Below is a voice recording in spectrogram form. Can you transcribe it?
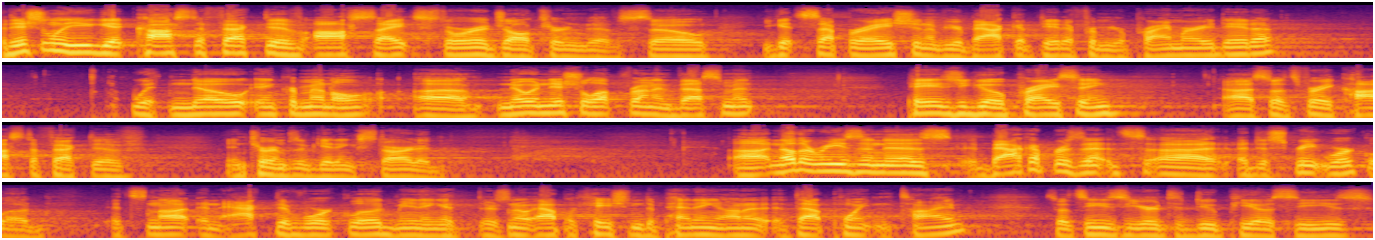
Additionally, you get cost effective off site storage alternatives. So you get separation of your backup data from your primary data with no incremental, uh, no initial upfront investment, pay as you go pricing. Uh, so it's very cost effective in terms of getting started. Uh, another reason is backup presents uh, a discrete workload. It's not an active workload, meaning it, there's no application depending on it at that point in time. So it's easier to do POCs,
